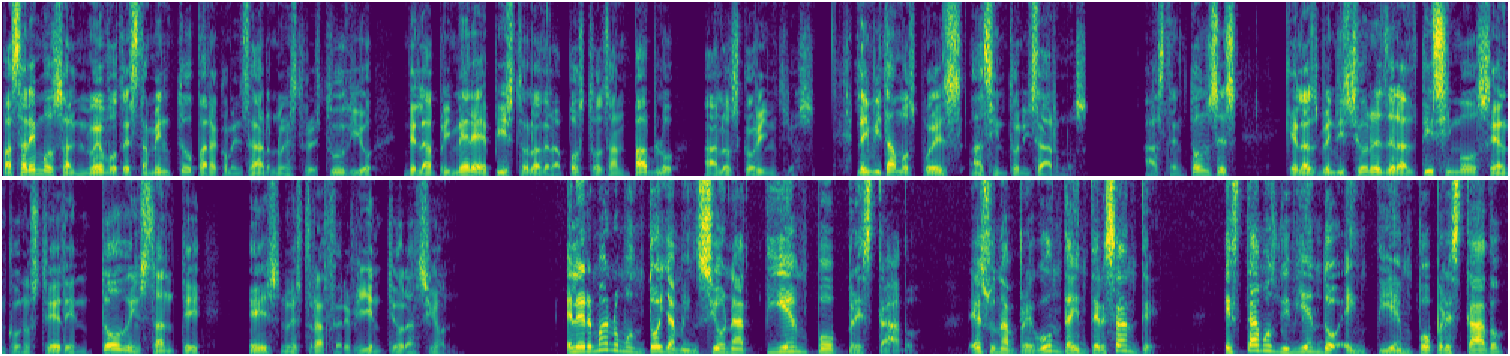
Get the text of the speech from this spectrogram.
pasaremos al Nuevo Testamento para comenzar nuestro estudio de la primera epístola del apóstol San Pablo a los Corintios. Le invitamos, pues, a sintonizarnos. Hasta entonces, que las bendiciones del Altísimo sean con usted en todo instante, es nuestra ferviente oración. El hermano Montoya menciona tiempo prestado. Es una pregunta interesante. ¿Estamos viviendo en tiempo prestado?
